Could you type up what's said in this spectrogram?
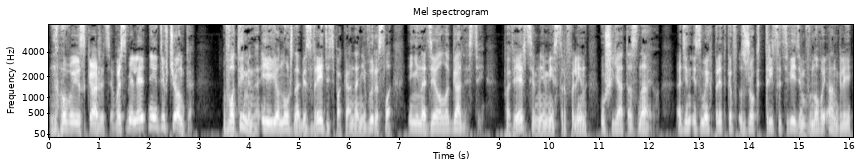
«Ну вы и скажете, восьмилетняя девчонка!» «Вот именно, и ее нужно обезвредить, пока она не выросла и не наделала гадостей. Поверьте мне, мистер Флинн, уж я-то знаю. Один из моих предков сжег 30 ведьм в Новой Англии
